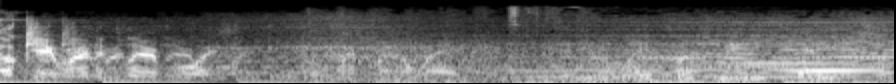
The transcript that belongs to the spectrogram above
Okay, we're in the clear, boys. So ran away. Was late for his Manny Petty or something.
